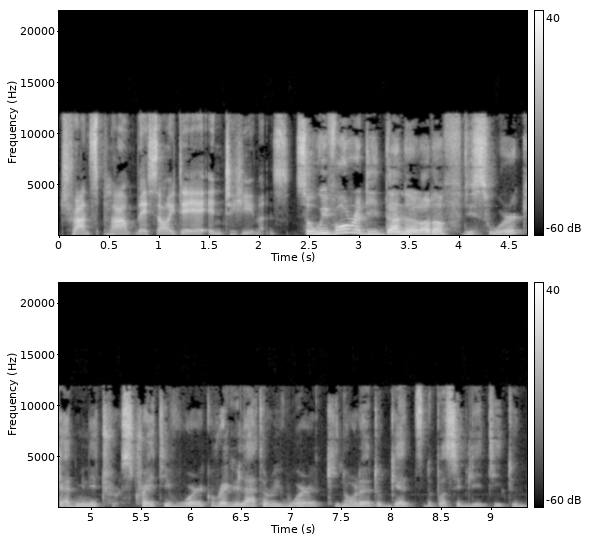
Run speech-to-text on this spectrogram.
transplant this idea into humans? So we've already done a lot of this work, administrative work, regulatory work, in order to get the possibility to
